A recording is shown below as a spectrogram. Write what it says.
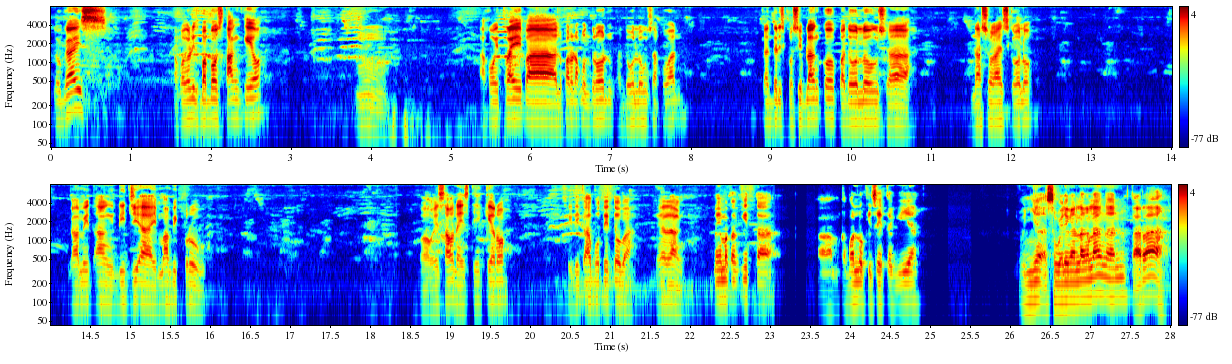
So guys, ako ulit babaw sa tangke oh. Hmm. Ako i-try pa luparon akong drone, padulong sa kuan. Kadris ko si Blanco, padulong sa National High School oh. Gamit ang DJI Mavic Pro. Okay, sound na sticker oh. Sige, ka ito ba? Kaya lang. May makakita, um, kabalo sa tagiya. Unya, sa walang lang-langan, tara,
